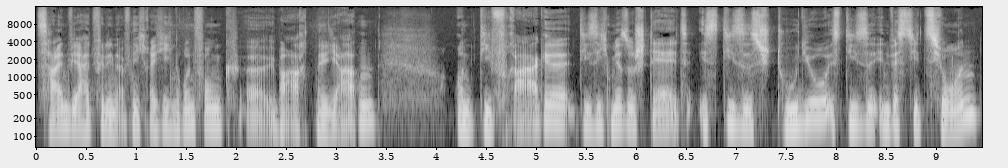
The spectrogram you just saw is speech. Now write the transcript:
zahlen wir halt für den öffentlich-rechtlichen Rundfunk äh, über 8 Milliarden. Und die Frage, die sich mir so stellt, ist dieses Studio, ist diese Investition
